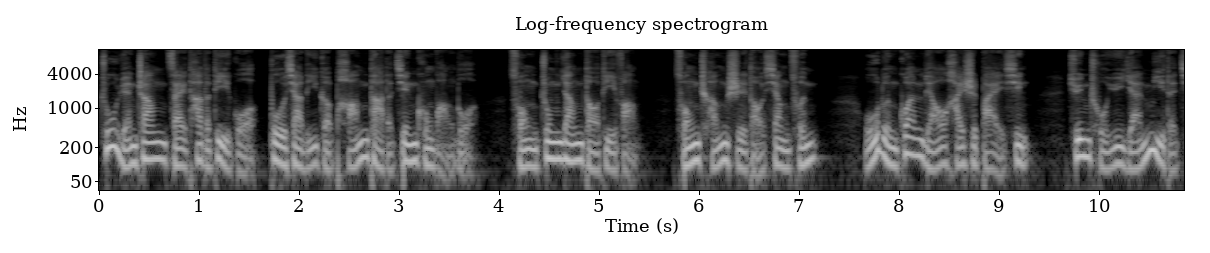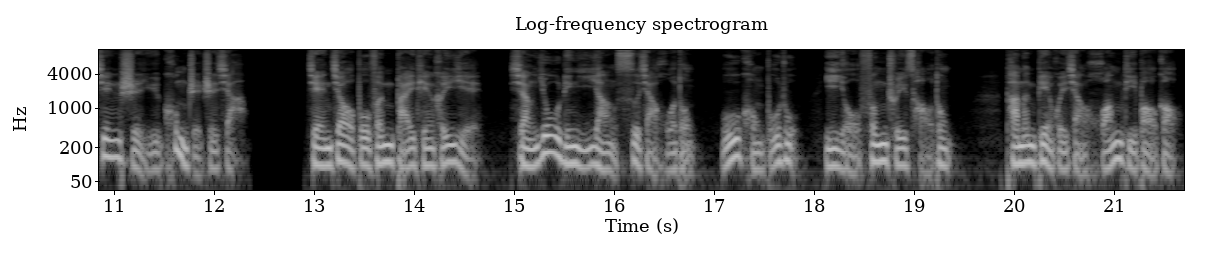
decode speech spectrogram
朱元璋在他的帝国布下了一个庞大的监控网络，从中央到地方，从城市到乡村，无论官僚还是百姓，均处于严密的监视与控制之下。检教不分白天黑夜，像幽灵一样四下活动，无孔不入。一有风吹草动，他们便会向皇帝报告。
